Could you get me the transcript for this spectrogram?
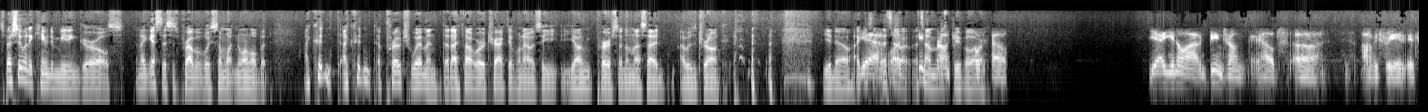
especially when it came to meeting girls. And I guess this is probably somewhat normal, but I couldn't I couldn't approach women that I thought were attractive when I was a young person unless I I was drunk. you know, I guess that's well, how that's how most people are. Yeah, you know, uh, being drunk helps. Uh, obviously, it's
